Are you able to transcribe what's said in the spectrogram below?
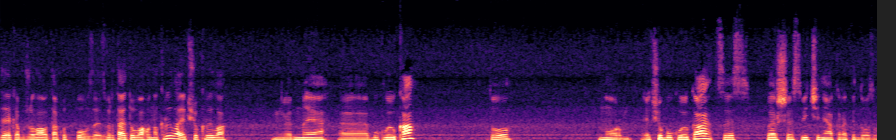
Деяка бджола отак от повзає. Звертайте увагу на крила, якщо крила не е, буквою К, то норм. Якщо буквою К, це перше свідчення акарапідозу.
